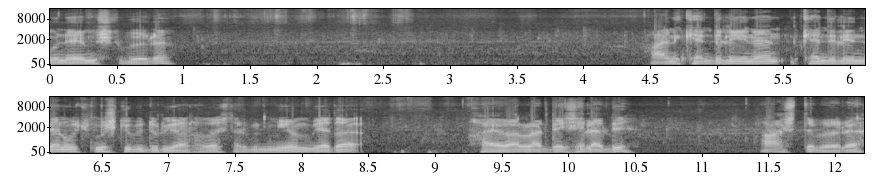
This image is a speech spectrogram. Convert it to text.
Bu neymiş ki böyle? Aynı kendiliğinden kendiliğinden uçmuş gibi duruyor arkadaşlar bilmiyorum ya da hayvanlar deşeledi açtı böyle.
